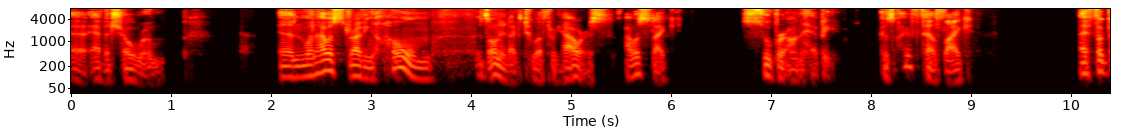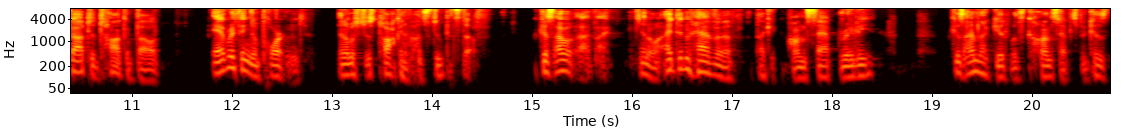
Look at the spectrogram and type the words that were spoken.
uh, avid showroom and when i was driving home it's only like two or three hours. I was like super unhappy because I felt like I forgot to talk about everything important, and I was just talking about stupid stuff because I, I, I you know, I didn't have a like a concept really because I'm not good with concepts. Because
